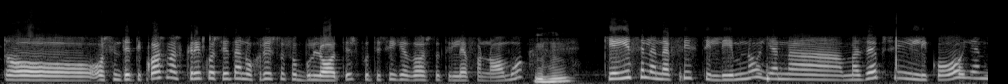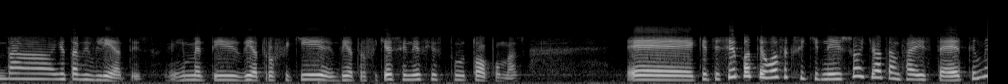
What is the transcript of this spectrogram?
Το, ο συνθετικός μας κρίκος ήταν ο Χρήστος Ομπουλώτης που της είχε δώσει το τηλέφωνό μου και ήθελε να έρθει στη Λίμνο για να μαζέψει υλικό για, να, για τα βιβλία της με τη διατροφική, διατροφικές συνήθειες του τόπου μας. Ε, και της είπα ότι εγώ θα ξεκινήσω και όταν θα είστε έτοιμοι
